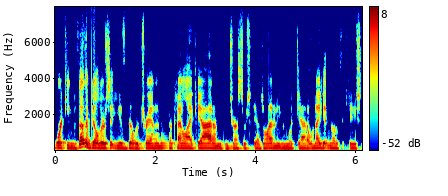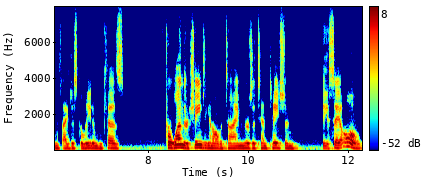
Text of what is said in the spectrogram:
working with other builders that use Buildertrend, and they're kind of like, yeah, I don't even trust their schedule. I don't even look at it. When I get notifications, I just delete them because for one, they're changing it all the time. And there's a temptation that you say, oh,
